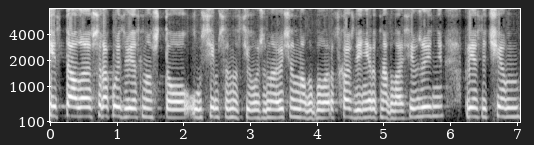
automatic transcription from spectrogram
И стало широко известно, что у Симпсона с его женой очень много было расхождений, разногласий в жизни, прежде чем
